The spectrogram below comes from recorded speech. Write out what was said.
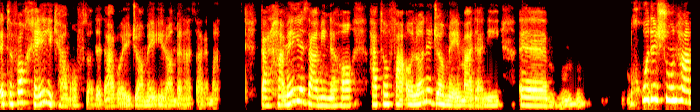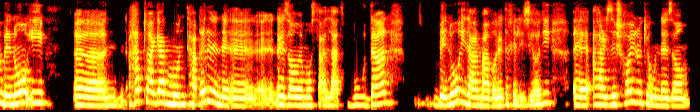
اتفاق خیلی کم افتاده درباره جامعه ایران به نظر من. در همه زمینه ها حتی فعالان جامعه مدنی خودشون هم به نوعی حتی اگر منتقد نظام مسلط بودن به نوعی در موارد خیلی زیادی ارزش هایی رو که اون نظام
